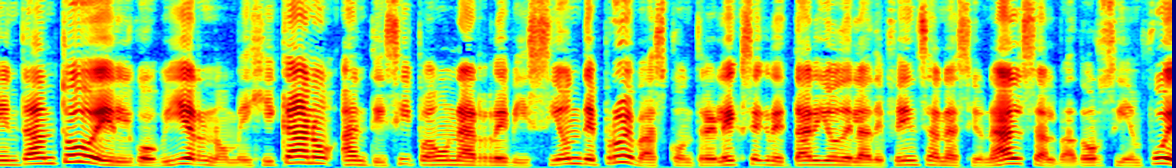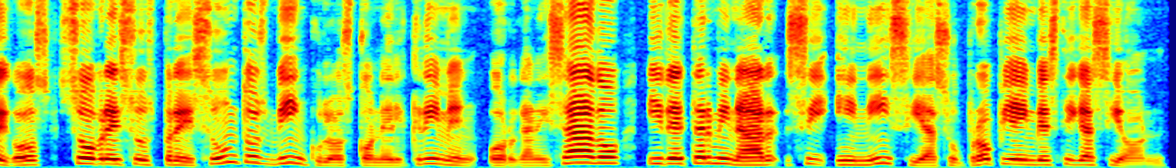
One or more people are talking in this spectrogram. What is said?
En tanto, el gobierno mexicano anticipa una revisión de pruebas contra el exsecretario de la Defensa Nacional, Salvador Cienfuegos, sobre sus presuntos vínculos con el crimen organizado y determinar si inicia su propia investigación.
